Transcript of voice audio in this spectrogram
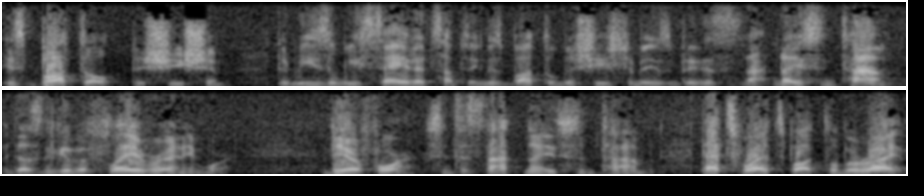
is Batul B'shishim, the reason we say that something is Batul B'shishim is because it's not nice and Tam. It doesn't give a flavor anymore. Therefore, since it's not nice and Tam, that's why it's Batul Baraiv,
